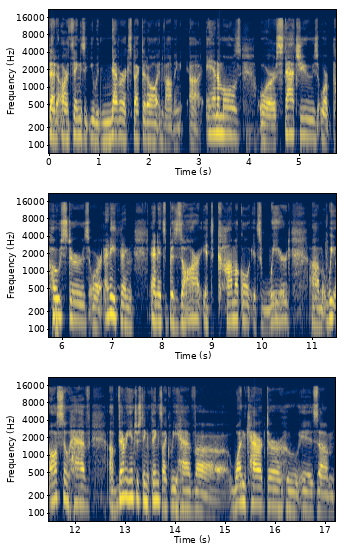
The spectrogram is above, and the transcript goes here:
that are things that you would never expect at all involving uh, animals or statues or posters or anything. And it's bizarre, it's comical it's weird. Um, we also have uh, very interesting things like we have uh, one character who is um,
